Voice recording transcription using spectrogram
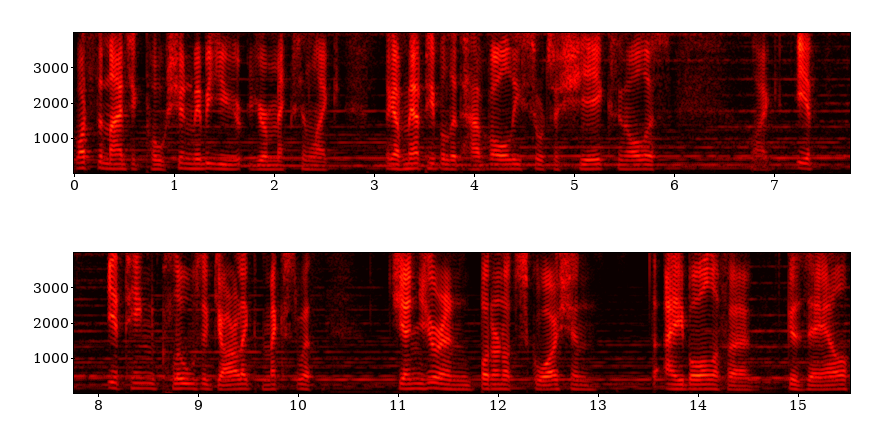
what's the magic potion? Maybe you you're mixing like, like I've met people that have all these sorts of shakes and all this, like eight, 18 cloves of garlic mixed with ginger and butternut squash and the eyeball of a gazelle,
